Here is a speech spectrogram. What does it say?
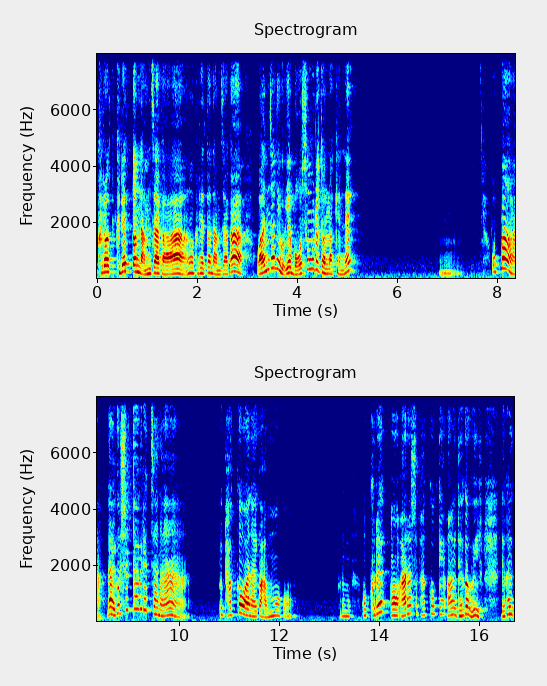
그렇 그랬던 남자가 어, 그랬던 남자가 완전히 얘 머슴으로 전락했네. 음. 오빠 나 이거 싫다 그랬잖아. 바꿔와 나 이거 안 먹어. 그러면 어 그래? 어 알았어 바꿔올게. 아 내가 왜 내가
